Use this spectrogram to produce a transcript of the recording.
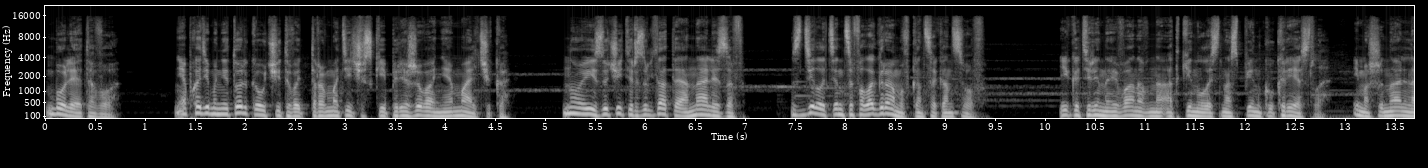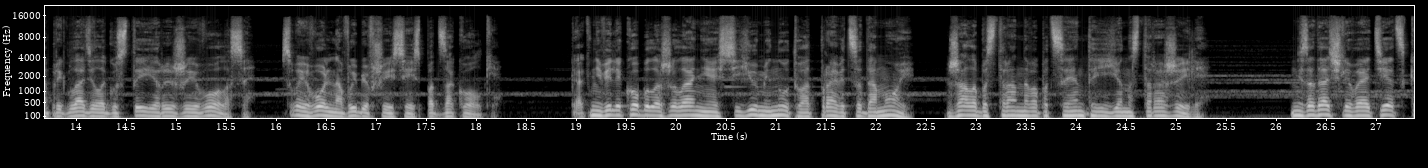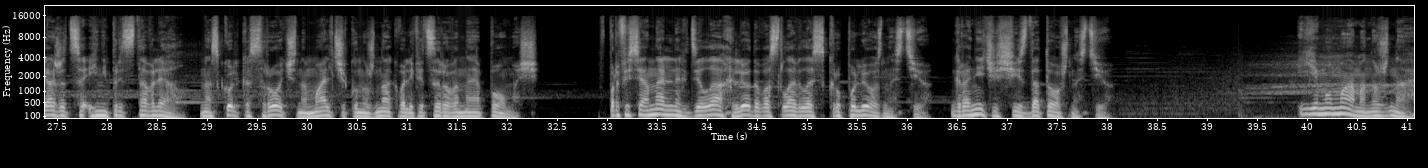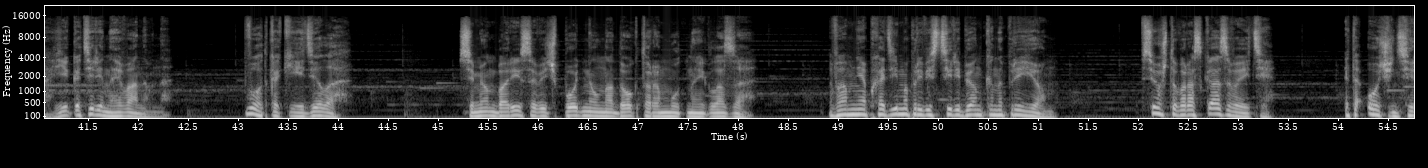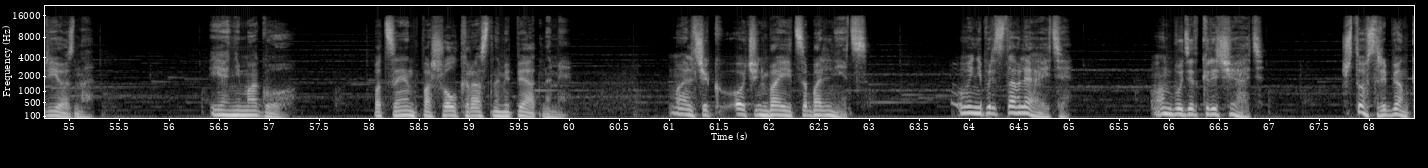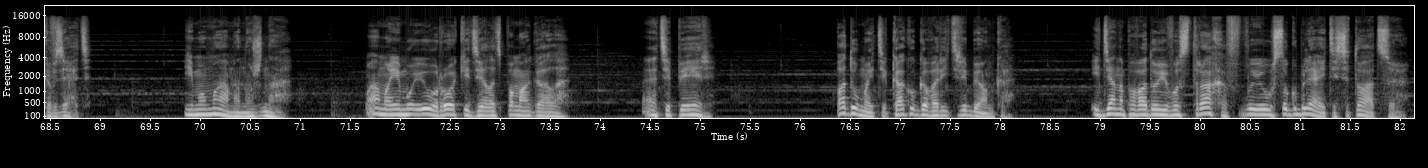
Более того, необходимо не только учитывать травматические переживания мальчика, но и изучить результаты анализов, сделать энцефалограмму в конце концов. Екатерина Ивановна откинулась на спинку кресла и машинально пригладила густые рыжие волосы, своевольно выбившиеся из-под заколки. Как невелико было желание сию минуту отправиться домой, жалобы странного пациента ее насторожили. Незадачливый отец, кажется, и не представлял, насколько срочно мальчику нужна квалифицированная помощь. В профессиональных делах Лёдова славилась скрупулезностью, граничащей с дотошностью. Ему мама нужна, Екатерина Ивановна. Вот какие дела. Семён Борисович поднял на доктора мутные глаза. Вам необходимо привести ребенка на прием. Все, что вы рассказываете, это очень серьезно. Я не могу. Пациент пошел красными пятнами. Мальчик очень боится больниц. Вы не представляете. Он будет кричать. Что с ребенка взять? Ему мама нужна. Мама ему и уроки делать помогала. А теперь... Подумайте, как уговорить ребенка. Идя на поводу его страхов, вы усугубляете ситуацию.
